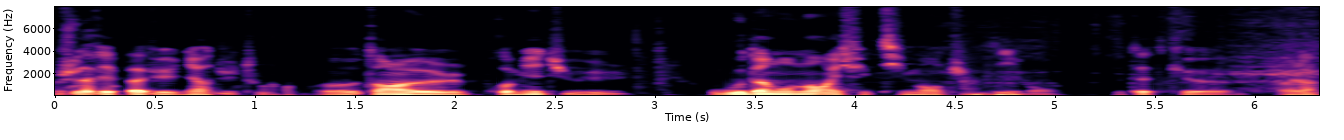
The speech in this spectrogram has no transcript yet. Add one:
Je l'avais pas vu venir du tout. Autant euh, le premier, tu, au bout d'un moment, effectivement, tu te dis bon, peut-être que voilà.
